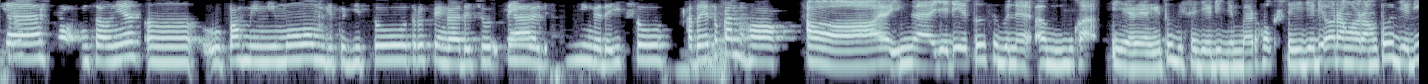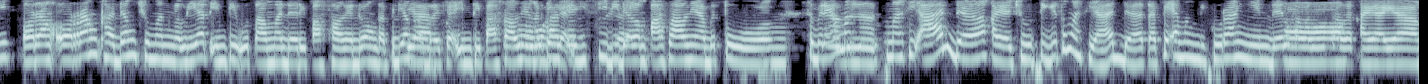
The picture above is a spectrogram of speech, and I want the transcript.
Ya. Kayak misalnya eh, upah minimum gitu-gitu, terus kayak nggak ada cuti, Ya. nggak ada ini, nggak ada itu. Katanya itu kan hoax. Oh, enggak. Jadi itu sebenarnya em, buka iya ya, itu bisa jadi jembar hoax sih. Jadi orang-orang tuh jadi orang-orang kadang cuman ngelihat inti utama dari pasalnya doang, tapi dia nggak Iya. baca inti pasalnya, ngerti nggak Keseluruhannya isi di dalam pasalnya, betul. Sebenarnya Ya, masih ada kayak cuti gitu masih ada, tapi emang dikurangin dan kalau Oh. misalnya kayak yang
